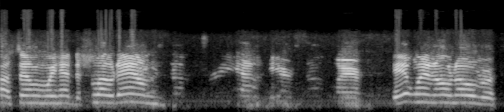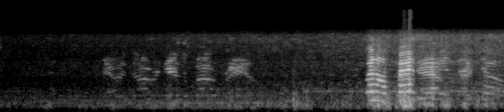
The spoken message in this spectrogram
I was telling them we had to slow down. Some tree out here somewhere. It went on over. It was over near the boat ramp. Went on past Yeah. it. Let's go.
